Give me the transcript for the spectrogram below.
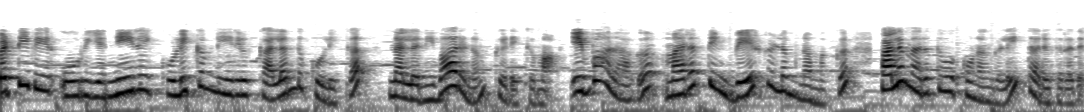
வெட்டி வேர் ஊறிய நீரை குளிக்கும் நீரில் கலந்து குளிக்க நல்ல நிவாரணம் கிடைக்குமா? இவ்வாறாக மரத்தின் வேர்களும் நமக்கு பல மருத்துவ குணங்களை தருகிறது.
